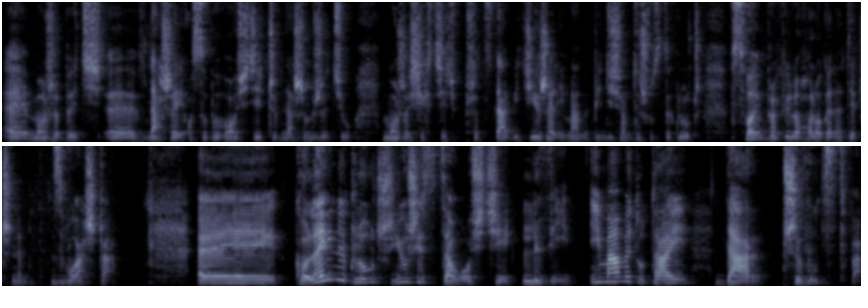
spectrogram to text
e, może być e, w naszej osobowości czy w naszym życiu, może się chcieć przedstawić, jeżeli mamy 56 klucz w swoim profilu hologenetycznym, zwłaszcza. E, Kolejny klucz już jest w całości lwi i mamy tutaj dar przywództwa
